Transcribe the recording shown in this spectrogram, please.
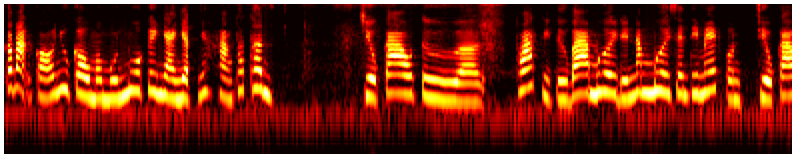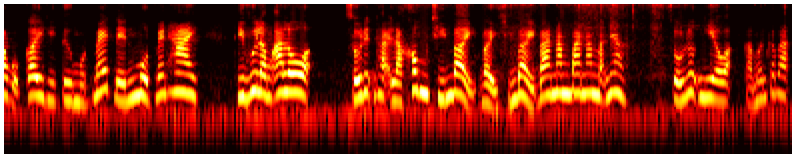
các bạn có nhu cầu mà muốn mua cây nhà Nhật nhé, hàng thoát thân Chiều cao từ ờ, thoát thì từ 30 đến 50 cm Còn chiều cao của cây thì từ 1m đến 1m2 Thì vui lòng alo ạ. Số điện thoại là 097 797 3535 bạn nhé. Số lượng nhiều ạ, cảm ơn các bạn.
